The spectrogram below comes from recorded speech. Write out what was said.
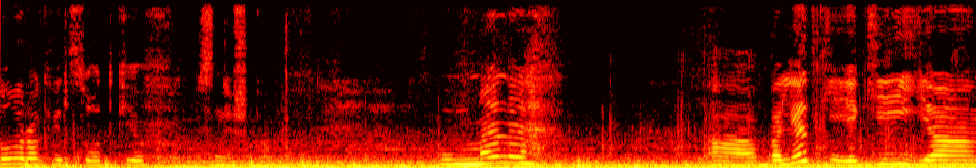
40% знижка. У мене а, балетки, які я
